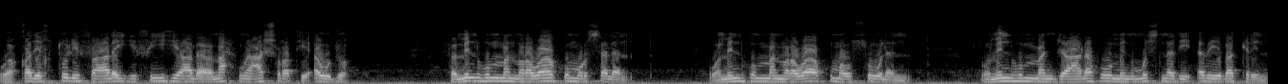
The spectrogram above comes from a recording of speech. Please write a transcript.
وقد اختلف عليه فيه على نحو عشرة أوجه فمنهم من رواه مرسلا ومنهم من رواه موصولا ومنهم من جعله من مسند أبي بكر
